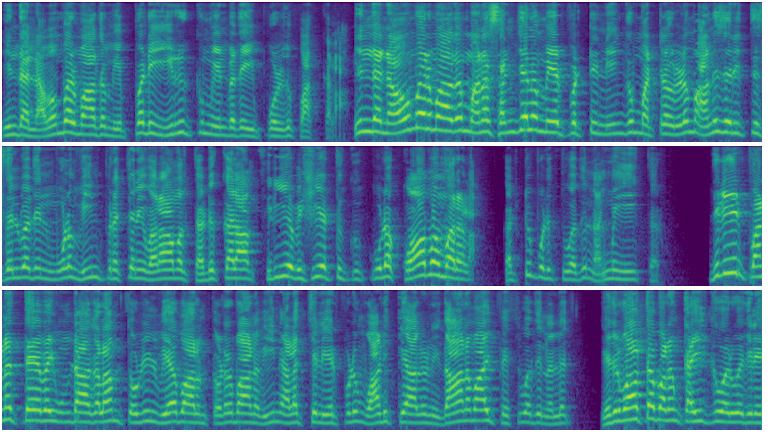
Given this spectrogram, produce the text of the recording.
இந்த நவம்பர் மாதம் எப்படி இருக்கும் என்பதை இப்பொழுது பார்க்கலாம். இந்த நவம்பர் மாதம் மன சஞ்சலம் ஏற்பட்டு நீங்கும் மற்றவரிடம் அனுசரித்து செல்வதன் மூலம் வீண் பிரச்சனை வராமல் தடுக்கலாம். சிறிய விஷயத்துக்கு கூட கோபம் வரலாம். கட்டுப்படுத்துவது நன்மையை தரும். திடீர் பண தேவை உண்டாகலாம். தொழில் வியாபாரம் தொடர்பான வீண் அலைச்சல் ஏற்படும். வாடிக்கையாளர் நிதானமாய் பேசுவது நல்லது. எதிர்பார்த்த பணம் கைக்கு வருவதிலே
